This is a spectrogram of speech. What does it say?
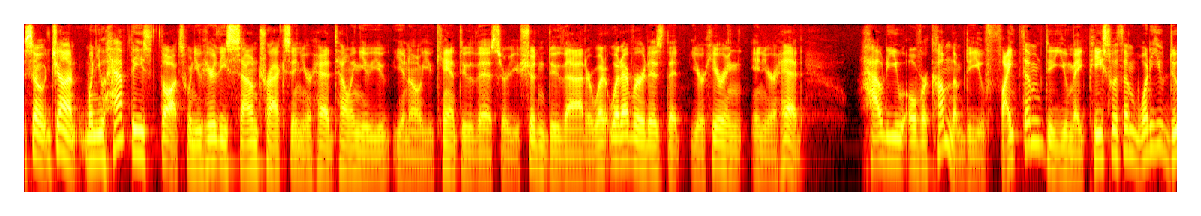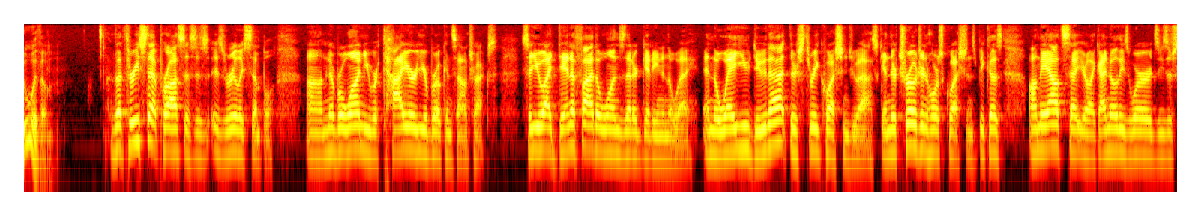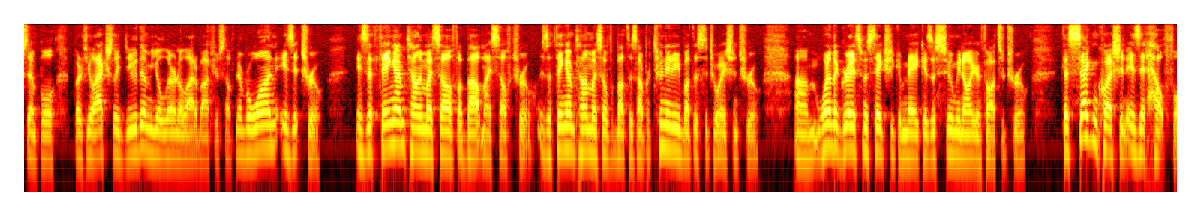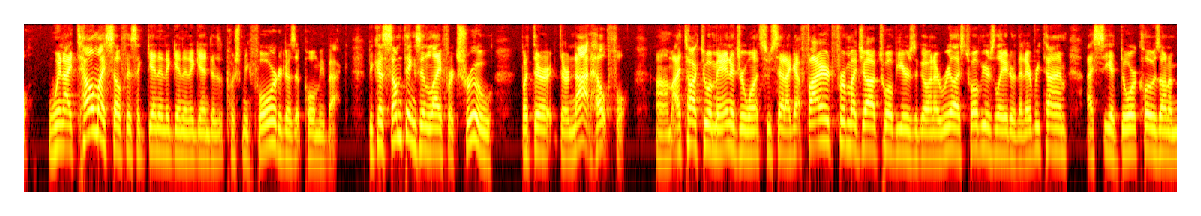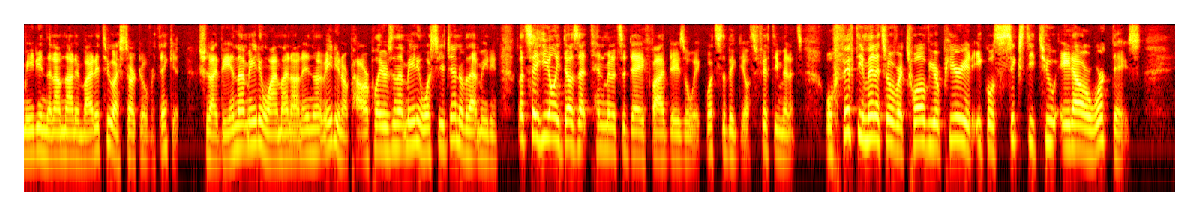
So, Jon, when you have these thoughts, when you hear these soundtracks in your head telling you you you know you can't do this or you shouldn't do that or what, whatever it is that you're hearing in your head, how do you overcome them? Do you fight them? Do you make peace with them? What do you do with them? The three step process is, is really simple. Um, number one, you retire your broken soundtracks. So you identify the ones that are getting in the way. And the way you do that, there's three questions you ask. And they're Trojan horse questions because on the outset, you're like, I know these words, these are simple, but if you'll actually do them, you'll learn a lot about yourself. Number one, is it true? Is the thing I'm telling myself about myself true? Is the thing I'm telling myself about this opportunity, about this situation true? Um, one of the greatest mistakes you can make is assuming all your thoughts are true. The second question, is it helpful? When I tell myself this again and again and again, does it push me forward or does it pull me back? Because some things in life are true, but they're they're not helpful. Um, I talked to a manager once who said, I got fired from my job 12 years ago, and I realized 12 years later that every time I see a door close on a meeting that I'm not invited to, I start to overthink it. Should I be in that meeting? Why am I not in that meeting? Are power players in that meeting? What's the agenda of that meeting? Let's say he only does that 10 minutes a day, five days a week. What's the big deal? It's 50 minutes. Well, 50 minutes over a 12 year period equals 62 eight hour workdays.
